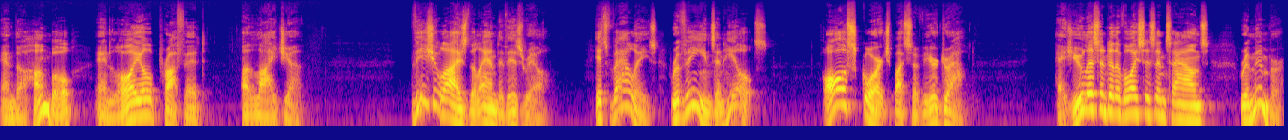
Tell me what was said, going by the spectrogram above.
and the humble and loyal prophet Elijah. Visualize the land of Israel, its valleys, ravines, and hills, all scorched by severe drought. As you listen to the voices and sounds, remember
